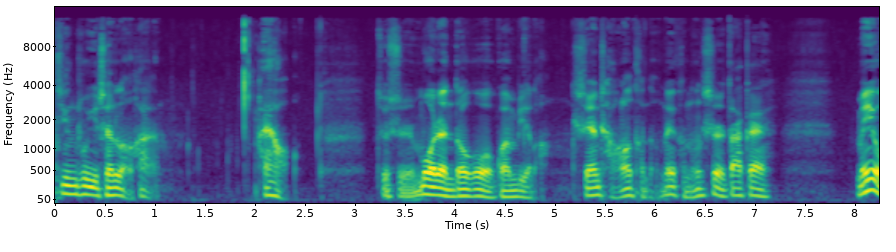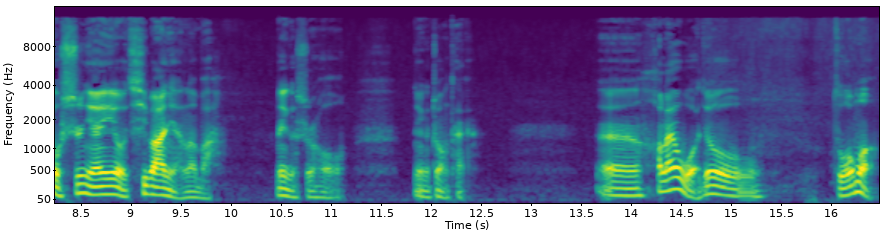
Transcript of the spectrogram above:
惊出一身冷汗。还好，就是默认都给我关闭了。时间长了，可能那可能是大概没有十年，也有七八年了吧。那个时候那个状态，呃，后来我就琢磨，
